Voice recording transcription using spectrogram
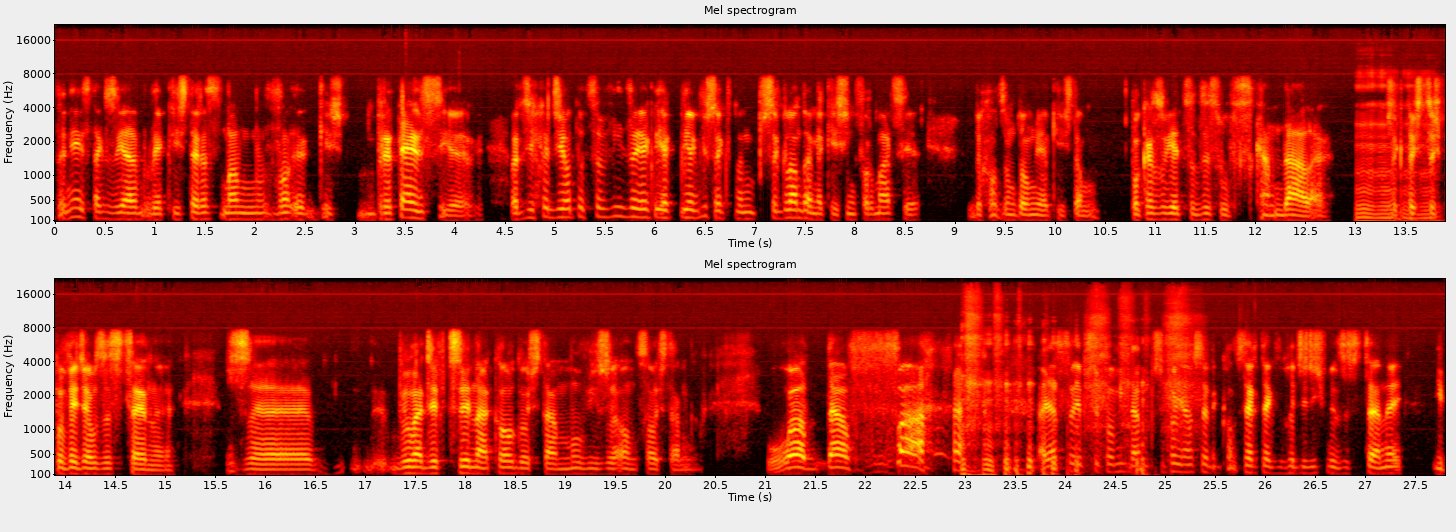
To nie jest tak, że ja jakieś teraz mam jakieś pretensje. Bardziej chodzi o to, co widzę, jak, jak, jak wiesz, jak tam przeglądam jakieś informacje, dochodzą do mnie jakieś tam, pokazuję cudzysłów, skandale Mhm, że ktoś mhm. coś powiedział ze sceny, że była dziewczyna kogoś tam, mówi, że on coś tam. What the fuck? A ja sobie przypominam, przypominam sobie koncert, jak wychodziliśmy ze sceny i e,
